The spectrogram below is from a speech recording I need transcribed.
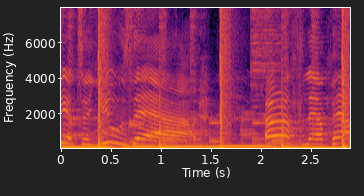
get to use that earthly power.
